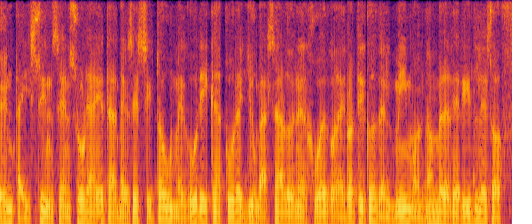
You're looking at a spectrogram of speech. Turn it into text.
Entai sin censura eta citó Meguri Kakureyu basado en el juego erótico del mismo nombre de Ridley Soft.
